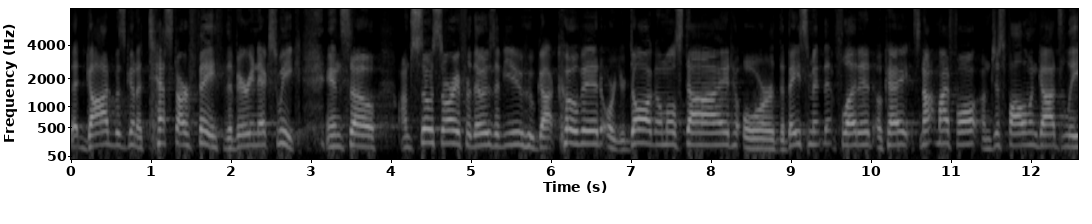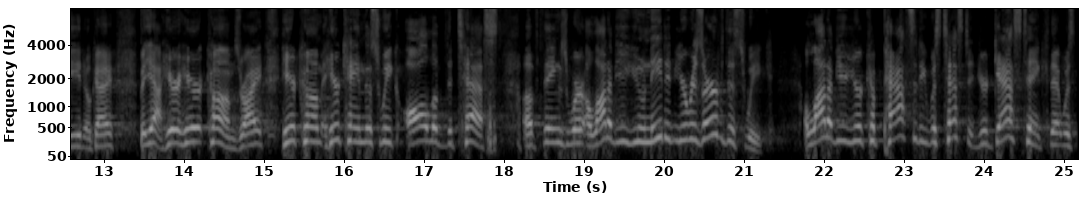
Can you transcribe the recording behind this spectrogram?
that God was going to test our faith the very next week. And so I'm so sorry for those of you who got COVID or your dog almost died or the basement that flooded, okay? It's not my fault. I'm just following God's lead, okay? But yeah, here, here it comes, right? Here come here came this week all of the tests of things where a lot of you you needed your reserve this week. A lot of you, your capacity was tested. Your gas tank that was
